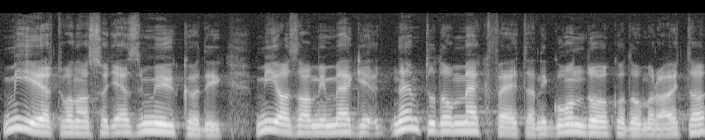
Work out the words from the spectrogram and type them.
miért van az, hogy ez működik. Mi az, ami meg... Nem tudom megfejteni, gondolkodom rajta,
